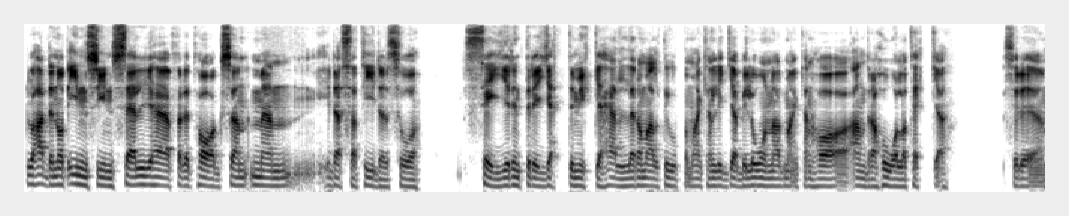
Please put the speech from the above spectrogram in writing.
Du hade något insynssälj här för ett tag sedan, men i dessa tider så säger inte det jättemycket heller om alltihopa. Man kan ligga belånad, man kan ha andra hål att täcka. Så det,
